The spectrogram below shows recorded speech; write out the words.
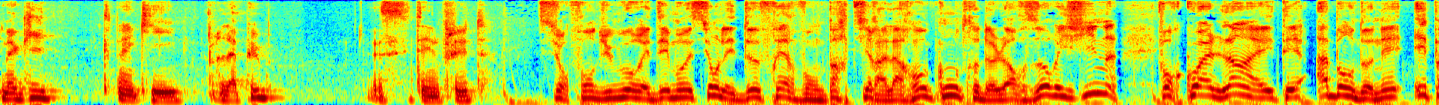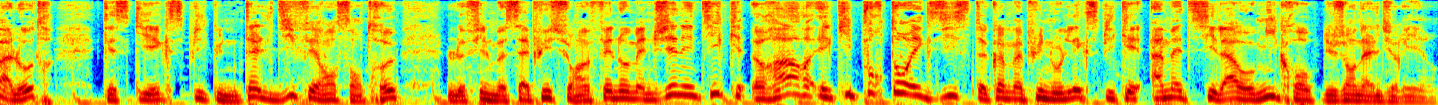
Knacky. Knacky. La pub C'était une flûte. Sur fond d'humour et d'émotion, les deux frères vont partir à la rencontre de leurs origines. Pourquoi l'un a été abandonné et pas l'autre? Qu'est-ce qui explique une telle différence entre eux? Le film s'appuie sur un phénomène génétique rare et qui pourtant existe, comme a pu nous l'expliquer Ahmed Silla au micro du Journal du Rire.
